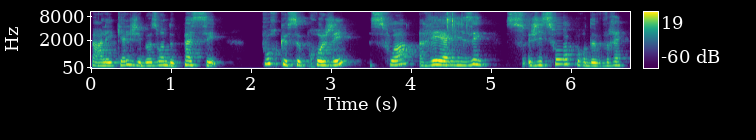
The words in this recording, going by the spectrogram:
par lesquelles j'ai besoin de passer pour que ce projet soit réalisé, j'y sois pour de vrai.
